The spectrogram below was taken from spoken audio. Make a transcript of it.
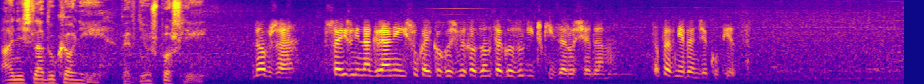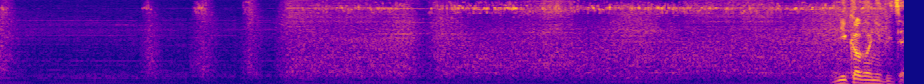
Ani śladu koni. Pewnie już poszli. Dobrze. Przejrzyj nagranie i szukaj kogoś wychodzącego z uliczki 07. To pewnie będzie kupiec. Nikogo nie widzę.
